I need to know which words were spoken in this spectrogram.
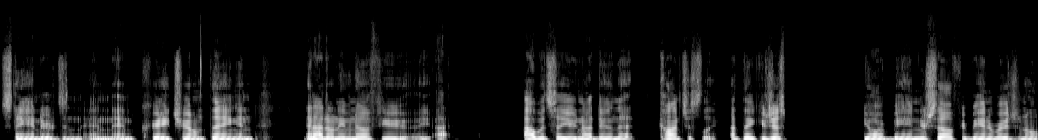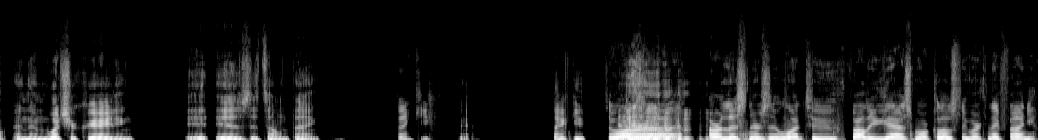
standards and and and create your own thing. And and I don't even know if you. I, I would say you're not doing that consciously. I think you're just you are being yourself. You're being original, and then what you're creating i- is its own thing. Thank you. Yeah. Thank you. So our uh, our listeners that want to follow you guys more closely, where can they find you?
